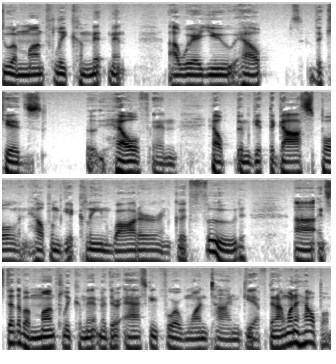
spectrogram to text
do a monthly commitment uh, where you help the kids' uh, health and help them get the gospel and help them get clean water and good food, uh, instead of a monthly commitment, they're asking for a one time gift. And I want to help them.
